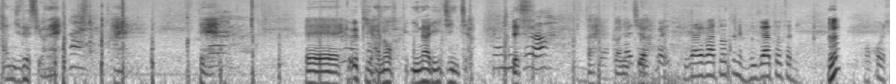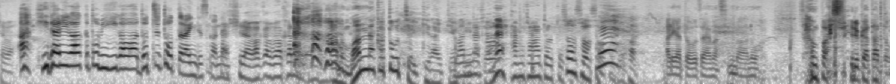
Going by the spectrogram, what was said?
感じですよね。はい、えーえー、浮谷の稲荷神社です。ちははいこんにちは。左側とに右側とにえ歩行者は。あ左側と右側どっち通ったらいいんですかね？知らわかわからない。あの真ん中通っちゃいけないってよく真ん言いますね。神様が通ってそうそうそう、ね。はい、ありがとうございます。今あの参拝している方と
